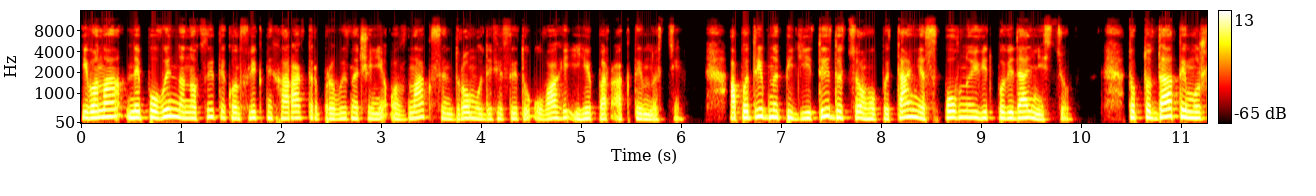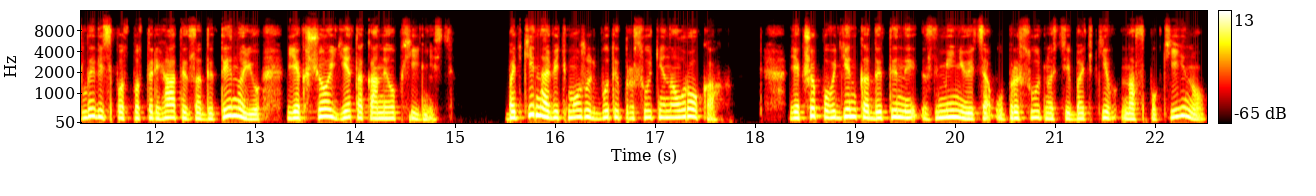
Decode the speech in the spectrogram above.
і вона не повинна носити конфліктний характер при визначенні ознак синдрому дефіциту уваги і гіперактивності, а потрібно підійти до цього питання з повною відповідальністю, тобто дати можливість поспостерігати за дитиною, якщо є така необхідність. Батьки навіть можуть бути присутні на уроках. Якщо поведінка дитини змінюється у присутності батьків на спокійну,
